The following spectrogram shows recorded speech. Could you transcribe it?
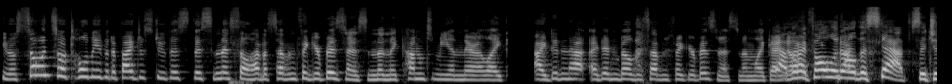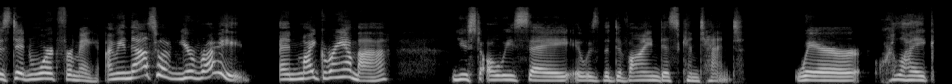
you know, so and so told me that if I just do this, this, and this, I'll have a seven figure business. And then they come to me and they're like, I didn't have, I didn't build a seven figure business. And I'm like, I Yeah, know. but I followed all the steps. It just didn't work for me. I mean, that's what you're right. And my grandma used to always say it was the divine discontent, where we're like,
